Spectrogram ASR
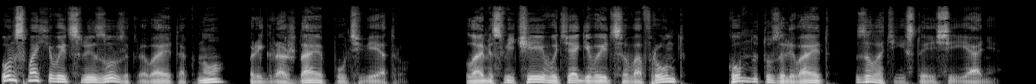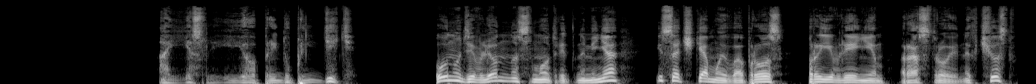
Он смахивает слезу, закрывает окно, преграждая путь ветру. Пламя свечей вытягивается во фрунт, комнату заливает золотистое сияние. «А если ее предупредить?» Он удивленно смотрит на меня и, сочтя мой вопрос проявлением расстроенных чувств,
